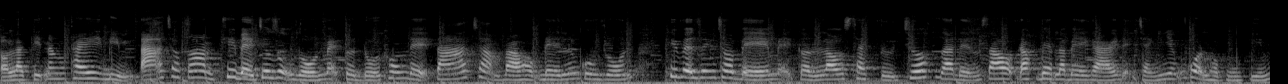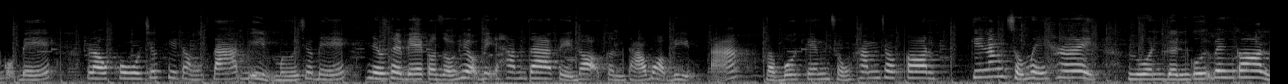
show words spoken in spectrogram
đó là kỹ năng thay bỉm tã cho con. Khi bé chưa dụng rốn, mẹ tuyệt đối không để tã chạm vào hoặc đè lên cuống rốn. Khi vệ sinh cho bé, mẹ cần lau sạch từ trước ra đến sau, đặc biệt là bé gái để tránh nhiễm khuẩn hoặc vùng kín của bé. Lau khô trước khi đóng tã bỉm mới cho bé. Nếu thấy bé có dấu hiệu bị ham da tế đọ cần tháo bỏ bỉm tã và bôi kem chống hăm cho con. Kỹ năng số 12 Luôn gần gũi bên con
